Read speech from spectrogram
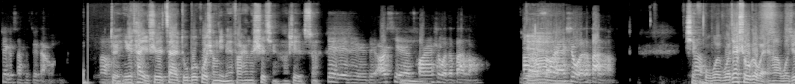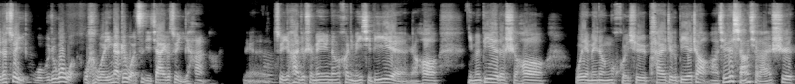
这个算是最难忘的。啊，对，因为他也是在读博过程里面发生的事情哈，这也算。对对对对对，而且曹然是我的伴郎，曹然是我的伴郎。行，我我再收个尾哈。我觉得最我如果我我我应该给我自己加一个最遗憾啊，呃，最遗憾就是没能和你们一起毕业，然后你们毕业的时候我也没能回去拍这个毕业照啊。其实想起来是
